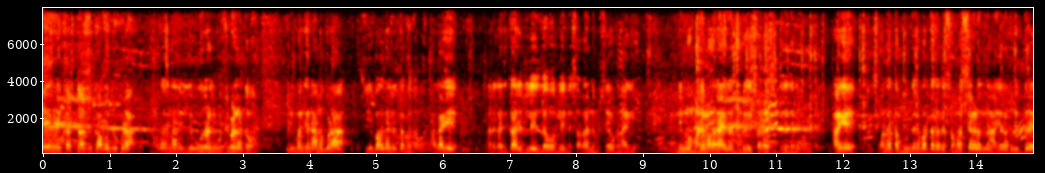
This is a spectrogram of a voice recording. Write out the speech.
ಏನೇ ಕಷ್ಟ, ಸುಖ ಬಂದರೂ ಕೂಡ ಅದನ್ನು ನಾನು ಇಲ್ಲಿ ಊರಲ್ಲಿ ಹುಟ್ಟಿ ಬೆಳೆದಂಥವ ನಿಮ್ಮಂಗೆ ನಾನು ಕೂಡ ಈ ಭಾಗದಲ್ಲಿ ಇರ್ತಕ್ಕಂಥವ ಹಾಗಾಗಿ ನನಗೆ ಅಧಿಕಾರ ಇರಲಿ ಇಲ್ಲದ ಹೋಗ್ಲಿ ಸದಾ ನಿಮ್ಮ ಸೇವಕನಾಗಿ, ನಿಮ್ಮ ಮನೆ ಮಗನಾಗಿ ನಾನು ದುಡಿಗೆ ಸದಾ ಸಿದ್ಧರಿದ್ದೇನೆ. ಹಾಗೆ ಬಂದಂಥ ಮುಂದಿನ ಬರ್ತಕ್ಕಂಥ ಸಮಸ್ಯೆಗಳನ್ನು ಏನಾದರೂ ಇದ್ದರೆ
